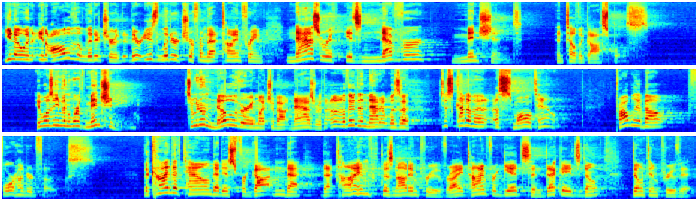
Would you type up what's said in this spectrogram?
You know, in, in all of the literature, there is literature from that time frame. Nazareth is never mentioned until the Gospels. It wasn't even worth mentioning. So we don't know very much about Nazareth. Other than that, it was a, just kind of a, a small town, probably about 400 folks. The kind of town that is forgotten, that, that time does not improve, right? Time forgets and decades don't, don't improve it.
